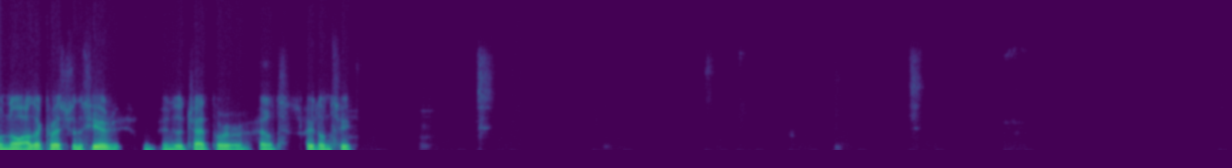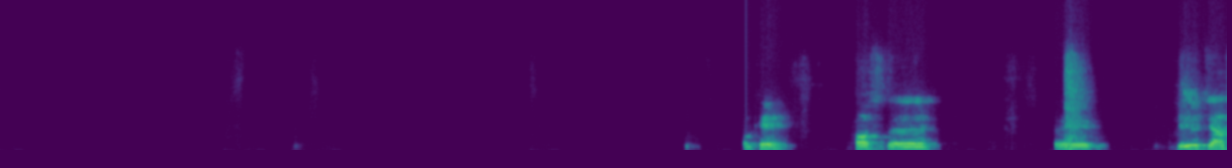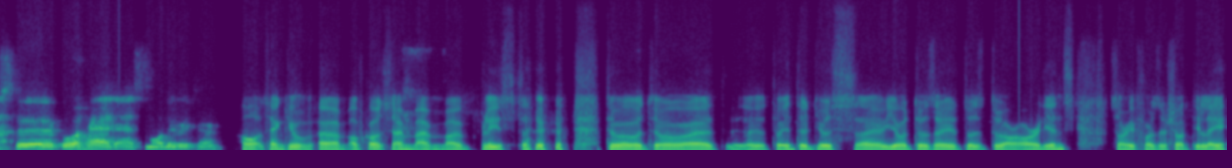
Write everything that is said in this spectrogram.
no other questions here in the chat or else? I don't see. okay. Horst, uh, uh, do you just uh, go ahead as moderator? Oh, thank you. Um, of course, I'm I'm uh, pleased to to uh, to introduce uh, you to the to, to our audience. Sorry for the short delay.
